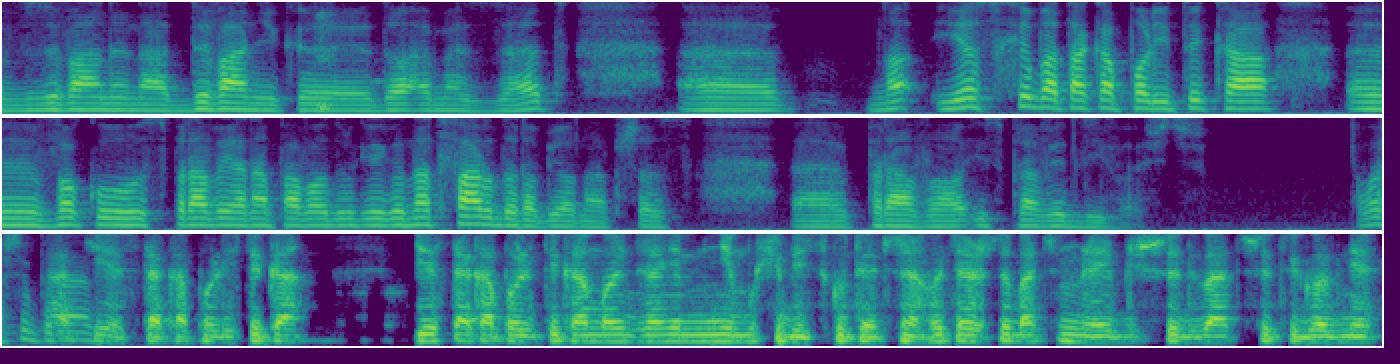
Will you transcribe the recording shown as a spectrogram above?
wzywany na dywanik do MSZ. No, jest chyba taka polityka wokół sprawy Jana Pawła II na twardo robiona przez Prawo i Sprawiedliwość. Właśnie tak, jest taka polityka. Jest taka polityka, moim zdaniem nie musi być skuteczna, chociaż zobaczymy najbliższe 2-3 tygodnie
